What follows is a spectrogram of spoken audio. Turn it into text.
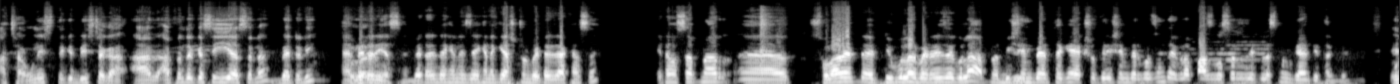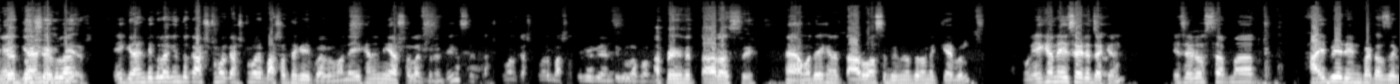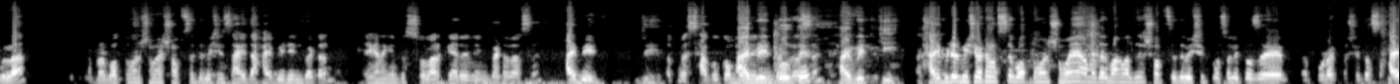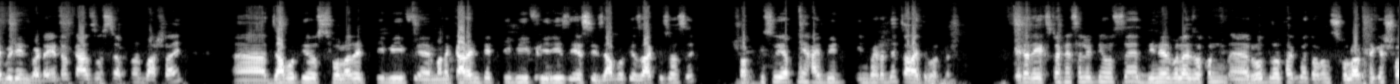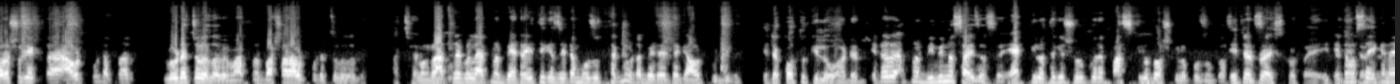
আচ্ছা উনিশ থেকে বিশ টাকা। আর আপনাদের কাছে ই আছে না? ব্যাটারি? হ্যাঁ ব্যাটারি আছে। ব্যাটারি দেখেন যে এখানে গ্যাস্টন ব্যাটারি রাখা আছে। এটা হচ্ছে আপনার সোলারের টিউবুলার ব্যাটারি যেগুলো আপনার বিশ জি। এম্পিয়ার থেকে একশো তিরিশ এম্পিয়ার পর্যন্ত এগুলো পাঁচ বছরের রিপ্লেসমেন্ট গ্যারান্টি থাকবে। এটা এই গ্যারান্টি গুলো কিন্তু কাস্টমার কাস্টমারের বাসা থেকেই পাবে। মানে এখানে নিয়ে আসা লাগবে না ঠিক আছে? কাস্টমার কাস্টমারের বাসা থেকে গ্যারান্টি গুলো পাবে। আপনার এখানে তার আছে? হ্যাঁ আমাদের এখানে তারও আছে বিভিন্ন ধরনের কেবল এবং এখানে এই সাইডে দেখেন এই সাইডে হচ্ছে আপনার হাইব্রিড ইনভার্টার যেগুলা। আপনার বর্তমান সময়ে সবচেয়ে বেশি চাহিদা হাইব্রিড ইনভার্টার এখানে কিন্তু সোলার কেয়ারের ইনভার্টার আছে। হাইব্রিড জি। তারপরে সাগো কোম্পানির হাইব্রিড বলতে হাইব্রিড কি? হাইব্রিডের বিষয়টা হচ্ছে বর্তমান সময়ে আমাদের বাংলাদেশের সবচেয়ে বেশি প্রচলিত যে প্রোডাক্ট সেটা হচ্ছে হাইব্রিড ইনভার্টার এটার কাজ হচ্ছে আপনার বাসায় আহ, যাবতীয় সোলারের টিভি মানে কারেন্টের টিভি ফ্রিজ এসি যাবতীয় যা কিছু আছে সবকিছুই আপনি হাইব্রিড ইনভার্টার দিয়ে চালাতে পারবেন। এটার এক্সট্রা ফ্যাসিলিটি হচ্ছে দিনের বেলায় যখন রৌদ্র থাকবে তখন সোলার থেকে সরাসরি একটা আউটপুট আপনার লোডে চলে যাবে মানে আপনার বাসার আউটপুটে চলে যাবে। আচ্ছা। এবং রাত্রে বেলায় আপনার ব্যাটারি থেকে যেটা মজুদ থাকবে ওটা ব্যাটারি থেকে আউটপুট দিবে। এটা কত কিলো ওয়ার্ডের এটার আপনার বিভিন্ন সাইজ আছে। এক কিলো থেকে শুরু করে পাঁচ কিলো দশ কিলো পর্যন্ত আছে। এটার প্রাইস কত? এটা হচ্ছে এখানে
